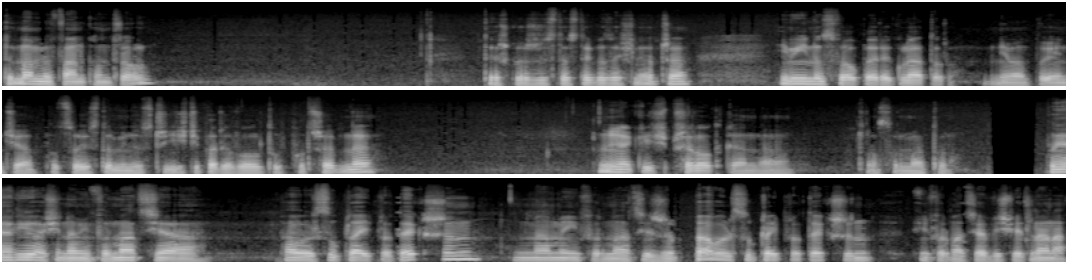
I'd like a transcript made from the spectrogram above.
Tu mamy fan control. Też korzysta z tego zasilacza i minus VP regulator. Nie mam pojęcia po co jest to minus 30 parę voltów potrzebne. No i jakieś przelotka na transformator. Pojawiła się nam informacja Power Supply Protection. Mamy informację, że Power Supply Protection informacja wyświetlana.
